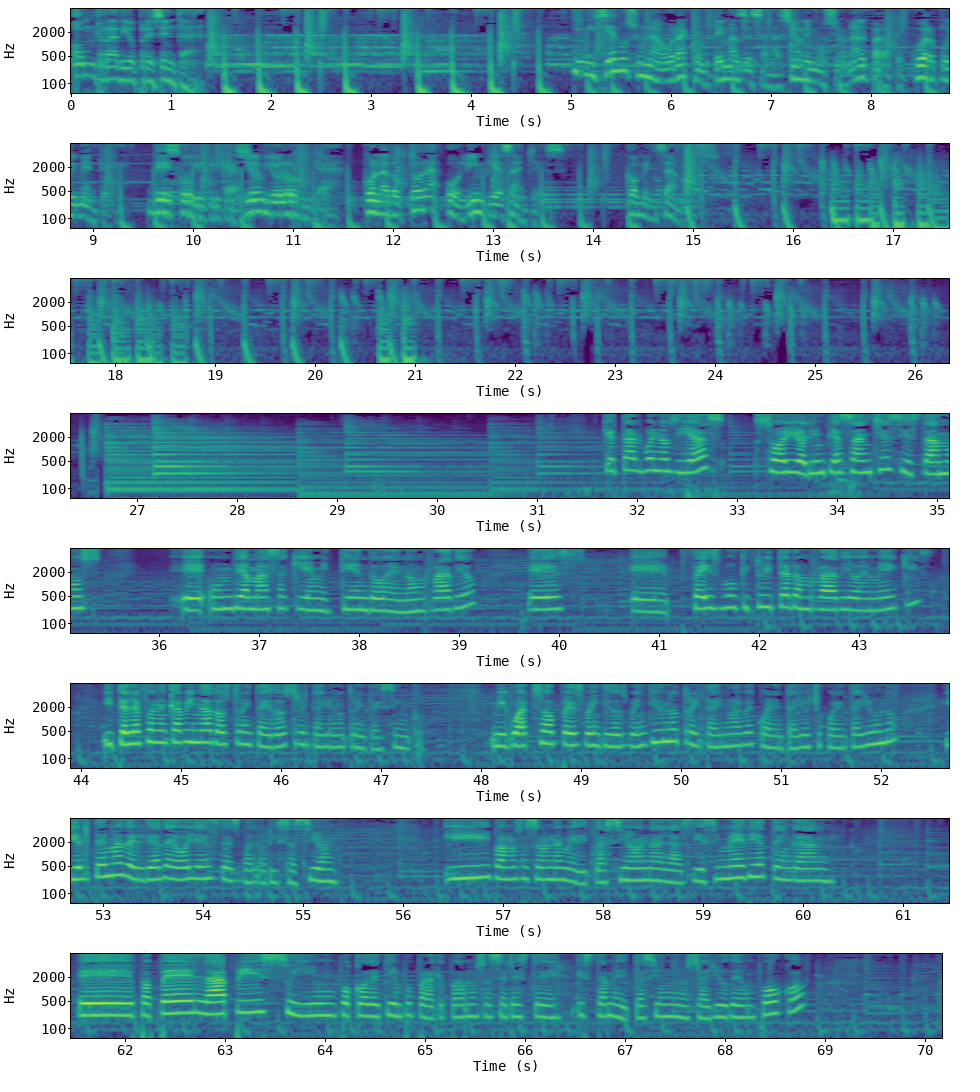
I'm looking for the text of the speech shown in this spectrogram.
Om Radio presenta. Iniciamos una hora con temas de sanación emocional para tu cuerpo y mente. Descodificación biológica con la doctora Olimpia Sánchez. Comenzamos. ¿Qué tal? Buenos días. Soy Olimpia Sánchez y estamos eh, un día más aquí emitiendo en Om Radio. Es eh, Facebook y Twitter Om Radio MX y teléfono en cabina 232-3135. Mi WhatsApp es 2221 39 48 41 y el tema del día de hoy es desvalorización. Y vamos a hacer una meditación a las diez y media. Tengan eh, papel, lápiz y un poco de tiempo para que podamos hacer este, esta meditación y nos ayude un poco.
